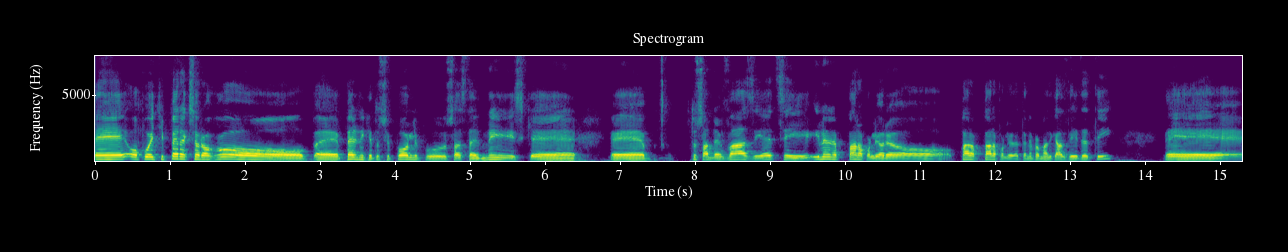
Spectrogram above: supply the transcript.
Ε, όπου εκεί πέρα ξέρω εγώ ε, παίρνει και τους υπόλοιπους ασθενείς και ε, τους ανεβάζει έτσι. Είναι ένα πάρα πολύ ωραίο πάρα, πάρα πολύ ωραίο είναι πραγματικά δείτε τι. Ε,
